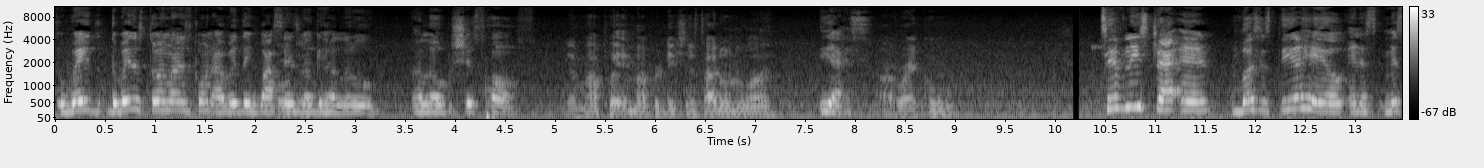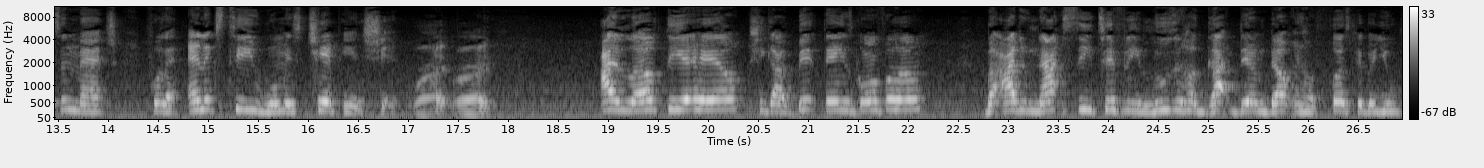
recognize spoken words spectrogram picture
the way the way the storyline is going, I really think Okay. gonna get her little her little shits off. Am I putting my predictions title on the line? Yes. All right, cool. Tiffany Stratton versus Thea Hale in a submission match for the NXT Women's Championship. Right, right. I love Thea Hale. She got big things going for her. But I do not see Tiffany losing her goddamn belt in her first pay per view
